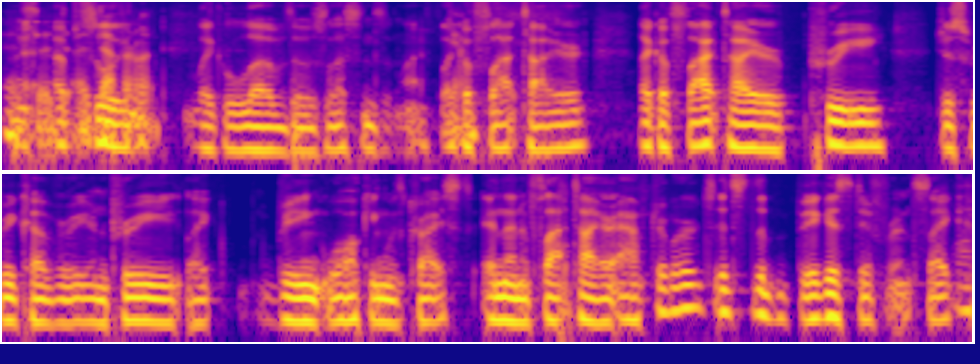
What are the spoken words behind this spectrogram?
It's I a, a absolutely definite like love those lessons in life, like Yeah. a flat tire, like a flat tire pre just recovery and pre like being walking with Christ, and then a flat tire afterwards. It's the biggest difference. Like Yeah.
